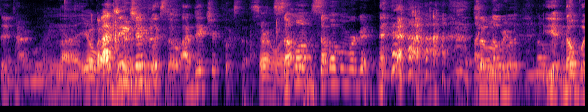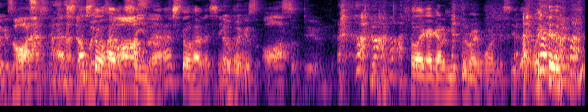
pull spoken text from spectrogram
the entire movie. you Nah, know? yo, But I dig chick flicks though. I dig chick flicks though. Certain ones. Some of them, some of them were good. Like some of them were- notebook, notebook. Yeah, Notebook is awesome. I, I Notebook still is haven't awesome. seen that. I still haven't seen Notebook is awesome, dude. I feel like I gotta meet the right one to see that.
